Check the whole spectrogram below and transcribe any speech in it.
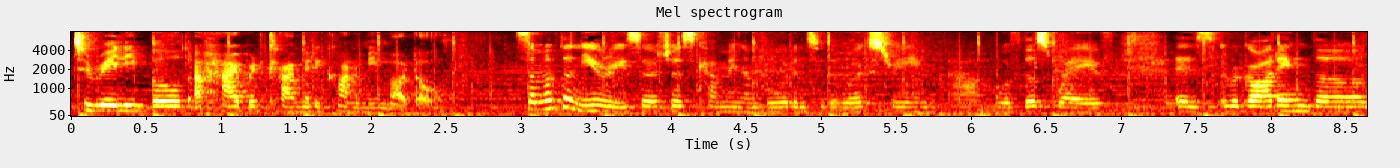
to really build a hybrid climate economy model. Some of the new researchers coming on board into the workstream um, with this wave is regarding the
